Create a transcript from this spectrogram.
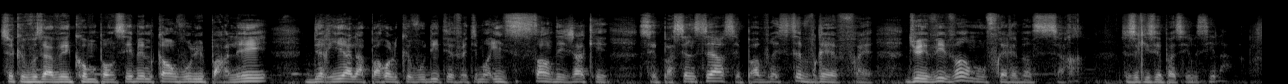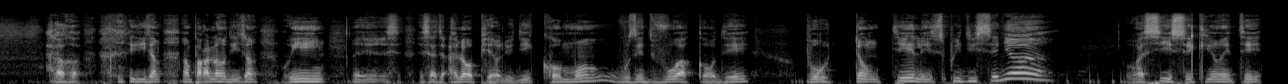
ce que vous avez comme pensée, même quand vous lui parlez, derrière la parole que vous dites, effectivement, il sent déjà que c'est pas sincère, c'est pas vrai, c'est vrai, frère. Dieu est vivant, mon frère et ma soeur. C'est ce qui s'est passé aussi là. Alors, en parlant, en disant, oui, euh, alors Pierre lui dit, comment vous êtes-vous accordé pour tenter l'Esprit du Seigneur? Voici ceux qui ont été,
